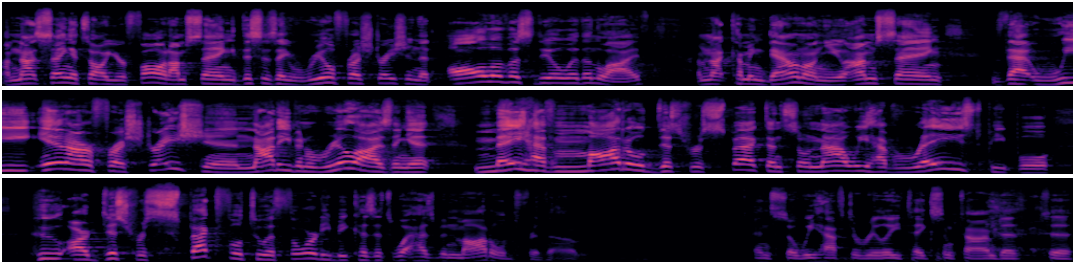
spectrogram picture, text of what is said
I'm not saying it's all your fault. I'm saying this is a real frustration that all of us deal with in life. I'm not coming down on you. I'm saying that we, in our frustration, not even realizing it, may have modeled disrespect. And so now we have raised people who are disrespectful to authority because it's what has been modeled for them. And so we have to really take some time to, to,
